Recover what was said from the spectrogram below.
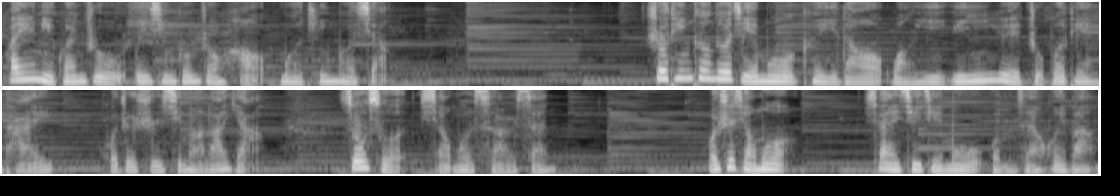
欢迎你关注微信公众号“莫听莫想”。收听更多节目，可以到网易云音乐主播电台，或者是喜马拉雅，搜索“小莫四二三”。我是小莫，下一期节目我们再会吧。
